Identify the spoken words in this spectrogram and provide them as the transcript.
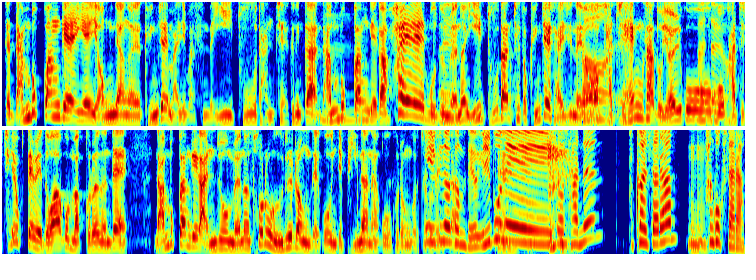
그러니까 남북 관계의 영향을 굉장히 많이 받습니다. 이 두 단체. 그러니까 남북 관계가 화해에 묻으면은 이두 단체도 굉장히 잘 지내요. 음. 네. 어, 같이 예. 행사도 열고 맞아요. 뭐 같이 체육 대회도 하고 막 그러는데 남북 관계가 안 좋으면은 서로 으르렁대고 이제 비난하고 그런 거죠. 이렇게 그러니까. 생각하면 돼요. 일본에서 사는 북한 사람, 음, 한국 사람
